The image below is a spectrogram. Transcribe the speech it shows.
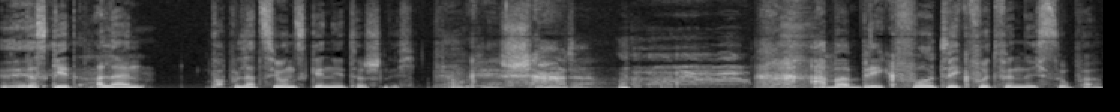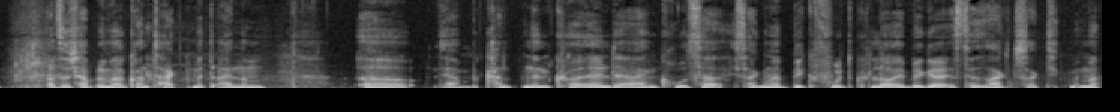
Das geht allein populationsgenetisch nicht. Okay, schade. Aber Bigfoot? Bigfoot finde ich super. Also ich habe immer Kontakt mit einem äh, ja, Bekannten in Köln, der ein großer, ich sage mal, Bigfoot-Gläubiger ist, der sagt, sagt mir immer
